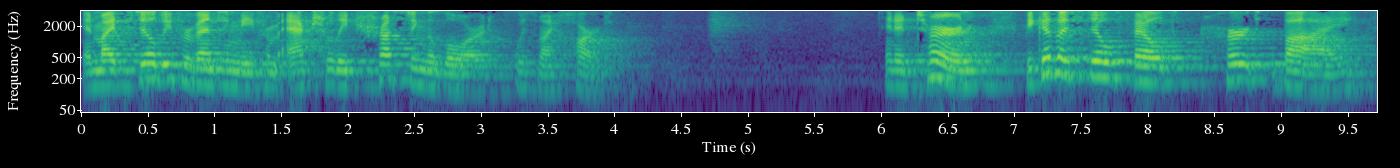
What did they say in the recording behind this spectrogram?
and might still be preventing me from actually trusting the Lord with my heart. And in turn, because I still felt hurt by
